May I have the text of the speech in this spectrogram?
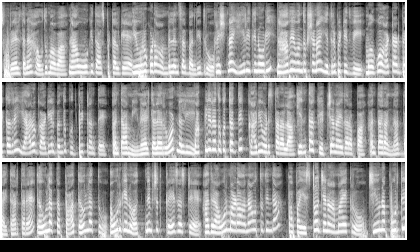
ಸೂರ್ಯ ಹೇಳ್ತಾನೆ, ಹೌದು ಮಾವ. ನಾವು ಹೋಗಿದ್ದ ಹಾಸ್ಪಿಟಲ್ಗೆ ಇವರು ಕೂಡ ಆಂಬ್ಯುಲೆನ್ಸ್ ಅಲ್ಲಿ ಬಂದಿದ್ರು. ಕೃಷ್ಣ ಈ ರೀತಿ ನೋಡಿ, ನಾವೇ ಒಂದು ಕ್ಷಣ ಎದ್ರು ಬಿಟ್ಟಿದ್ವಿ. ಮಗು ಆಟ ಆಡ್ಬೇಕಾದ್ರೆ ಯಾರೋ ಗಾಡಿಯಲ್ಲಿ ಬಂದು ಗುದ್ಬಿಟ್ರಂತೆ. ಅಂತ ಮೀನಾ ಹೇಳ್ತಾಳೆ ರೋಡ್ನಲ್ಲಿ ಮಕ್ಳಿರೋದು ಗೊತ್ತಾಗ್ದೆ ಗಾಡಿ ಓಡಿಸ್ತಾರಲ್ಲ. ಎಂತ ಕೆಟ್ಟ ಜನ ಇದಾರಪ್ಪ. ಅಂತ ರಂಗನಾಥ್ ಬೈತಾ ಇರ್ತಾರೆ. ದೌಲತ್ತಪ್ಪ, ದೌಲತ್ತು. ಅವ್ರಿಗೇನು ಹತ್ ನಿಮಿಷದ ಕ್ರೇಜ್ ಅಷ್ಟೇ. ಆದ್ರೆ ಅವ್ರು ಮಾಡೋ ಅನಾಹುತದಿಂದ ಪಾಪ ಎಷ್ಟೋ ಜನ ಅಮಾಯಕರು ಜೀವನ ಪೂರ್ತಿ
